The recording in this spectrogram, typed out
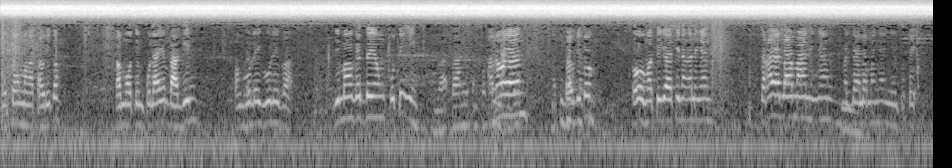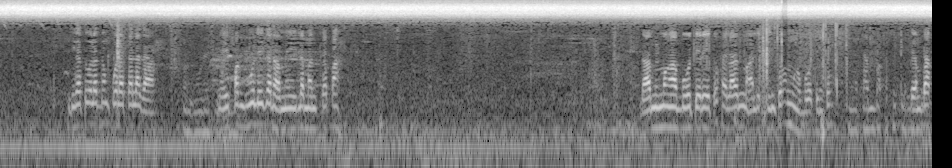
itong mga tao dito. Kamuting pula yung bagin. Panggulay-gulay ba? Di maganda yung puti eh. Ma- Pangit ang puti. Ano yan? Matigas Tawag dito? Oo, matigasin ang ano yan. Tsaka yung lamanin yan, naglalaman yan yung puti. Hindi ka tulad ng pula talaga, may panggulay ka na, may laman ka pa. Dami mga bote rito, kailangan maalis din to, mga boteng to. Natambak kasi. Tembak.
